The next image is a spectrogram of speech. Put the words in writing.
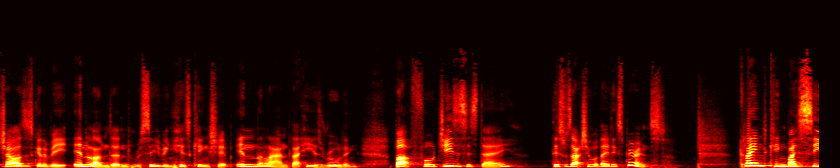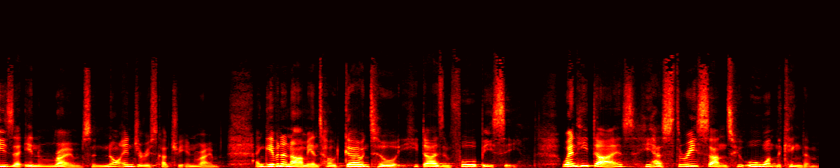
Charles is going to be in London receiving his kingship in the land that he is ruling. But for Jesus' day, this was actually what they'd experienced claimed king by Caesar in Rome, so not in Jerusalem country, in Rome, and given an army and told, Go until he dies in 4 BC. When he dies, he has three sons who all want the kingdom.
